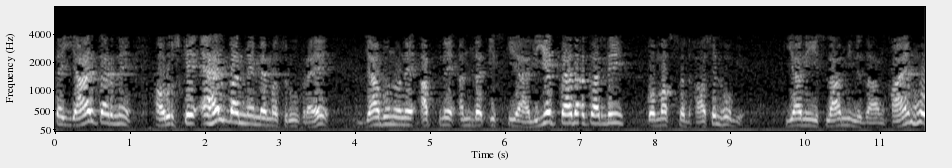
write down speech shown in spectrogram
تیار کرنے اور اس کے اہل بننے میں مصروف رہے۔ جب انہوں نے اپنے اندر اس کی اہلیت پیدا کر لی تو مقصد حاصل ہو گیا۔ یعنی اسلامی نظام قائم ہو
